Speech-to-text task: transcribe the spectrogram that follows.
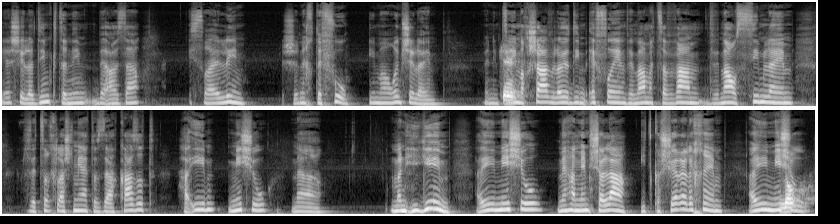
יש ילדים קטנים בעזה, ישראלים, שנחטפו עם ההורים שלהם, ונמצאים כן. עכשיו ולא יודעים איפה הם ומה מצבם ומה עושים להם, וצריך להשמיע את הזעקה הזאת. האם מישהו מהמנהיגים, האם מישהו מהממשלה התקשר אליכם? האם מישהו לא.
